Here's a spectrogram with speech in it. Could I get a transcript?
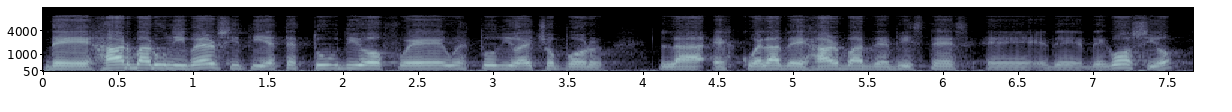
de Harvard University, este estudio fue un estudio hecho por la Escuela de Harvard de Business eh, de Negocio,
